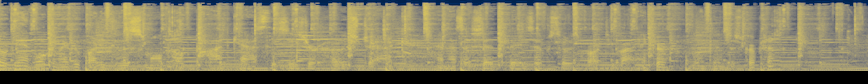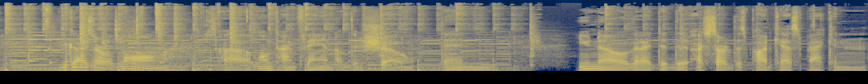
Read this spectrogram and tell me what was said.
So, again, welcome everybody to the Small Talk Podcast. This is your host, Jack. And as I said, today's episode is brought to you by Anchor. Link in the description. If you guys are a long, uh, long time fan of this show, then you know that I did the, I started this podcast back in,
